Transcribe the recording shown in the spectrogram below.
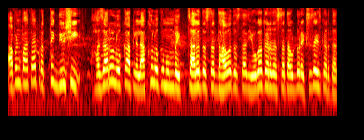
आपण पाहताय प्रत्येक दिवशी हजारो लोक आपले लाखो लोक मुंबईत चालत असतात धावत असतात योगा करत असतात आउटडोर एक्सरसाइज करतात.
